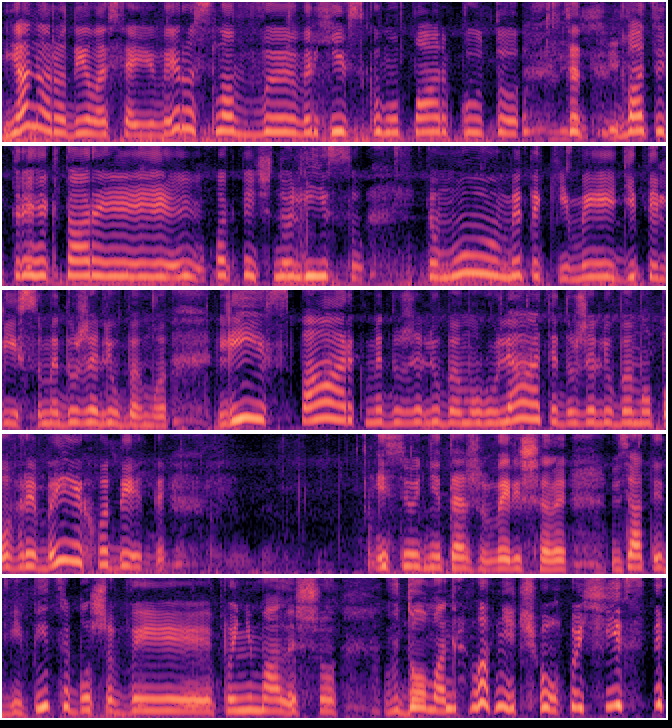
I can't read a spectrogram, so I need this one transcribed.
Я народилася і виросла в Верхівському парку, то це 23 гектари фактично лісу. Тому ми такі, ми діти лісу. Ми дуже любимо ліс, парк, ми дуже любимо гуляти, дуже любимо по гриби ходити. І сьогодні теж вирішили взяти дві піци, бо щоб ви понімали, що вдома нема нічого їсти.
